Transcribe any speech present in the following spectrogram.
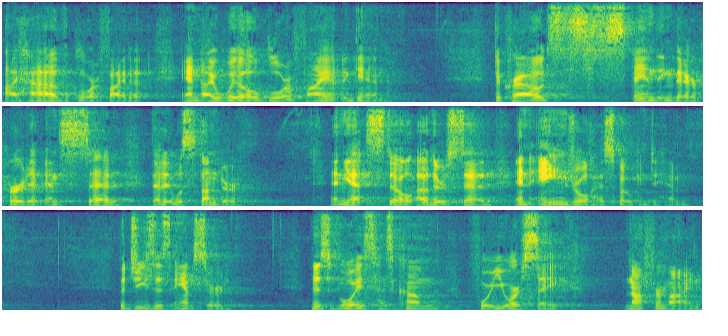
I have glorified it, and I will glorify it again. The crowds standing there heard it and said that it was thunder. And yet still others said, An angel has spoken to him. But Jesus answered, This voice has come for your sake, not for mine.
